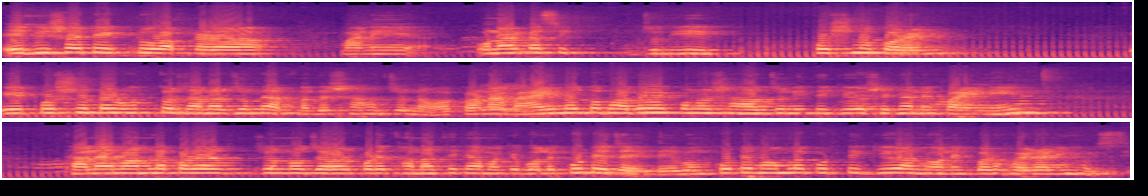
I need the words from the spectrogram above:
এই বিষয়টা একটু আপনারা মানে ওনার কাছে যদি প্রশ্ন করেন, এই প্রশ্নটার উত্তর জানার জন্য আপনাদের সাহায্য নেওয়া। কারণ আমি আইনতভাবে কোনো সাহায্য নিতে গিয়েও সেখানে পাইনি। থানায় মামলা করার জন্য যাওয়ার পরে থানা থেকে আমাকে বলে কোর্টে যাইতে এবং কোর্টে মামলা করতে গিয়েও আমি অনেকবার হয়রানি হয়েছি।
